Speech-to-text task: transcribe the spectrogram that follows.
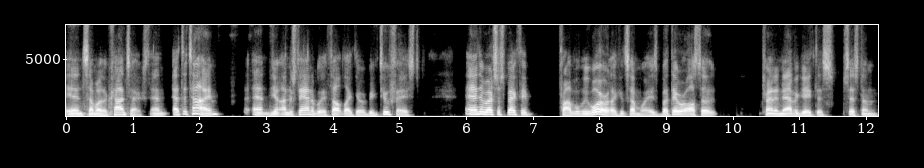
in some other context. And at the time, and you know, understandably, it felt like they were being two faced. And in retrospect, they probably were, like in some ways, but they were also trying to navigate this system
